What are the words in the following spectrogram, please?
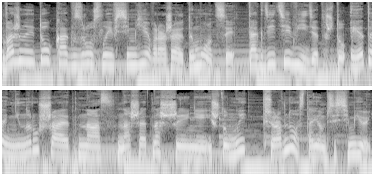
Важно и то, как взрослые в семье выражают эмоции. Так дети видят, что это не нарушает нас, наши отношения, и что мы все равно остаемся семьей.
